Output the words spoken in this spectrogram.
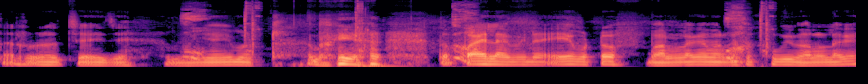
তারপরে হচ্ছে এই যে ভুঁইয়া ইমোট ভুঁইয়া, তো পাইলামই না। এই ইমোটটা ভালো লাগে, আমার কাছে খুবই ভালো লাগে।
